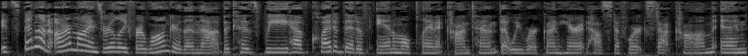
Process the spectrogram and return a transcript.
it's been on our minds really for longer than that because we have quite a bit of Animal Planet content that we work on here at HowStuffWorks.com, and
